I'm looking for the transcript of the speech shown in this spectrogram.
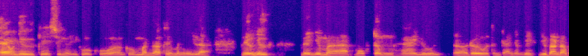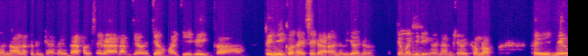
theo như cái suy nghĩ của của của mình đó thì mình nghĩ là nếu như nếu như mà một trong hai người uh, rơi vào tình trạng giống như như ban đầu mình nói là cái tình trạng này đa phần xảy ra ở nam giới chứ không phải chỉ riêng có tuy nhiên có thể xảy ra ở nữ giới nữa chứ không phải chỉ ừ. riêng ở nam giới không đâu. Thì nếu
